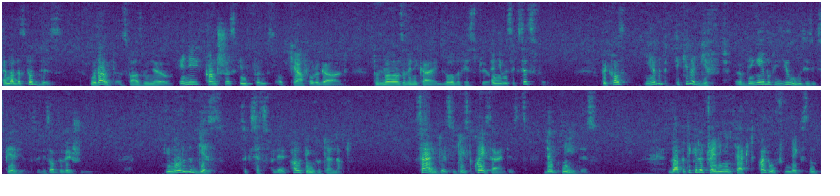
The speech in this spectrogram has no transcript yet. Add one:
and understood this without, as far as we know, any conscious inference or careful regard to laws of any kind, laws of history, and he was successful because he had a particular gift of being able to use his experience and his observation in order to guess successfully how things would turn out. Scientists, at least quasi-scientists, don't need this. Their particular training, in fact, quite often makes them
